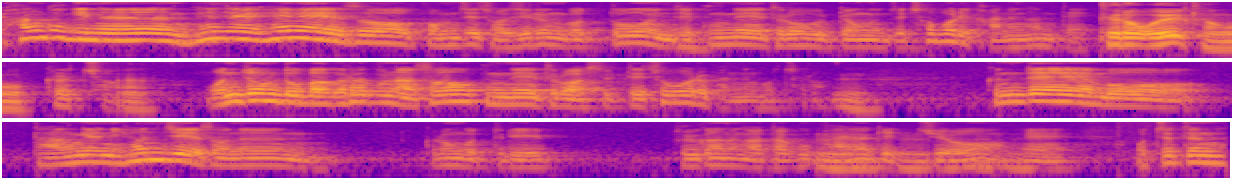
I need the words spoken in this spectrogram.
한국인은 해외, 해외에서 범죄 저지른 것도 이제 국내에 들어올 경우 이제 처벌이 가능한데 들어올 경우 그렇죠. 어. 원점 도박을 하고 나서 국내에 들어왔을 때 처벌을 받는 것처럼. 음. 근데 뭐 당연히 현지에서는 그런 것들이 불가능하다고 음, 봐야겠죠. 음, 음, 예. 어쨌든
